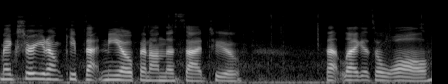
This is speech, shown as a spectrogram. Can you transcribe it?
Make sure you don't keep that knee open on this side too. That leg is a wall.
